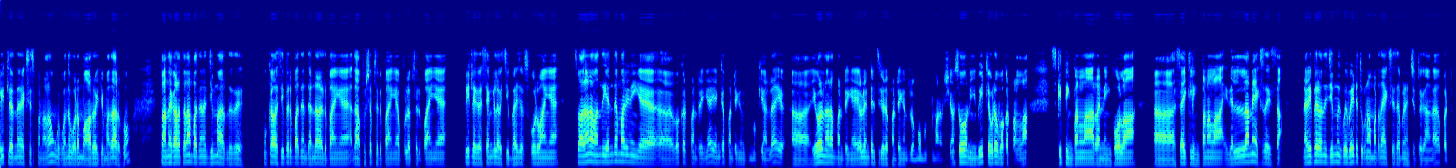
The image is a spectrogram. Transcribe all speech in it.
வீட்டில் இருந்தால் எக்ஸசைஸ் பண்ணாலும் உங்களுக்கு வந்து உடம்பு ஆரோக்கியமாக தான் இருக்கும். இப்போ அந்த காலத்திலலாம் பார்த்தீங்கன்னா, ஜிம்மாக இருந்தது. முக்கால்வாசி பேர் பார்த்தீங்கன்னா, தண்டால் எடுப்பாங்க அதான் புஷ்அப்ஸ் எடுப்பாங்க புல்அப்ஸ் புல் அப்ஸ் இருக்கிற செங்கலை வச்சு பைசப்ஸ் போடுவாங்க ஸோ அதனால் வந்து எந்த மாதிரி நீங்கள் ஒர்க் அவுட் பண்ணுறீங்க எங்கே பண்ணுறீங்க முக்கியம் இல்லை எவ்வளோ நேரம் பண்ணுறீங்க எவ்வளோ இன்டென்சிட்டியோட பண்ணுறீங்கன்னு ரொம்ப முக்கியமான விஷயம். ஸோ நீங்கள் வீட்டில் கூட ஒர்க் அவுட் பண்ணலாம். ஸ்கிப்பிங் பண்ணலாம், ரன்னிங் போகலாம் சைக்கிளிங் பண்ணலாம். இது எல்லாமே எக்ஸசைஸ் தான். நிறைய பேர் வந்து ஜிம்முக்கு போய் வெயிட் தூக்கினா மட்டும் தான் எக்ஸசைஸ் அப்படின்னு நினச்சிட்டு இருக்காங்க. பட்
